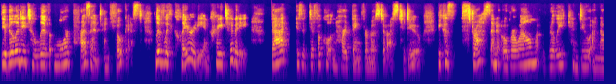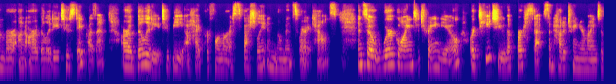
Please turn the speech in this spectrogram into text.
the ability to live more present and focused, live with clarity and creativity that is a difficult and hard thing for most of us to do because stress and overwhelm really can do a number on our ability to stay present, our ability to be a high performer, especially in moments where it counts. And so we're going to train you or teach you the first steps in how to train your mind to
